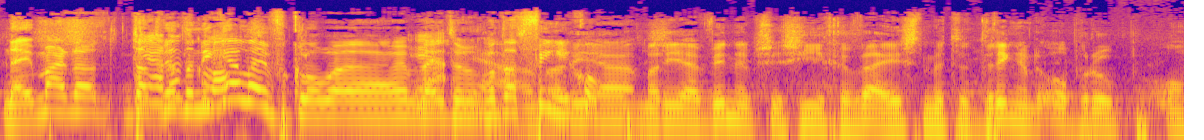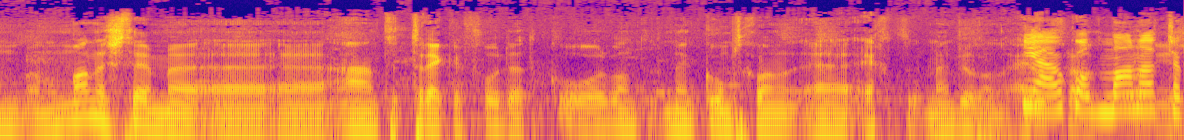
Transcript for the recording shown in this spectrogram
Nee, maar dat, dat Ja, wilde dat ik heel even kloppen, eh, weten, want dat ving ik Maria, op. Maria Winnips is hier geweest met de dringende oproep om mannenstemmen eh, eh, aan te trekken voor dat koor. Want men komt gewoon eh, echt... Men wil een Ja, ook op mannen koor neerzetten.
